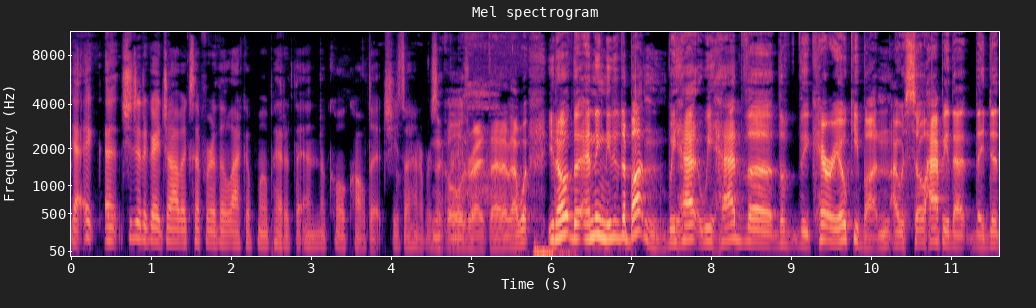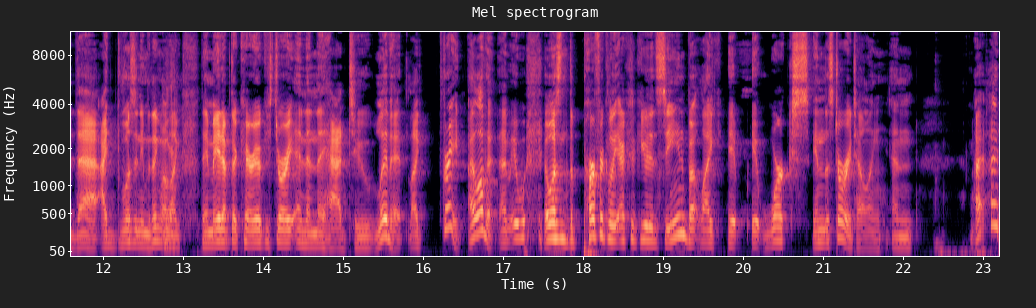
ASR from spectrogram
Yeah, it, uh, she did a great job, except for the lack of moped at the end. Nicole called it. She's 100. percent Nicole was right. That, that you know the ending needed a button. We had we had the, the the karaoke button. I was so happy that they did that. I wasn't even thinking about Yeah. like they made up their karaoke story and then they had to live it. Like great, I love it. I mean, it. It wasn't the perfectly executed scene, but like it it works in the storytelling, and I I,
